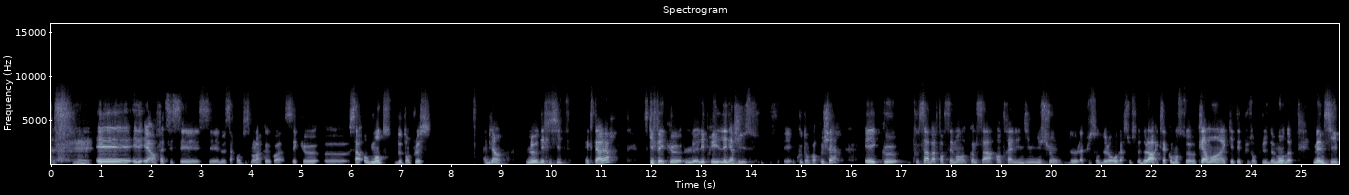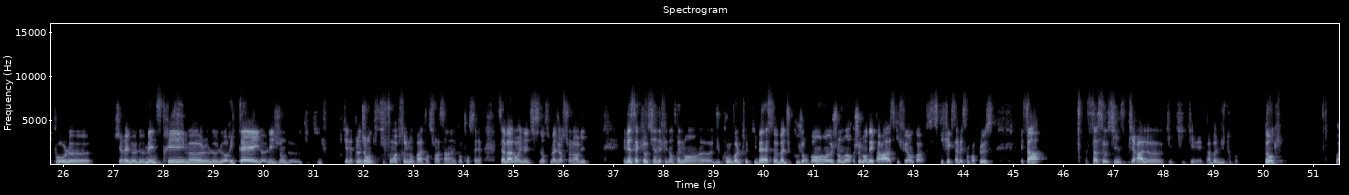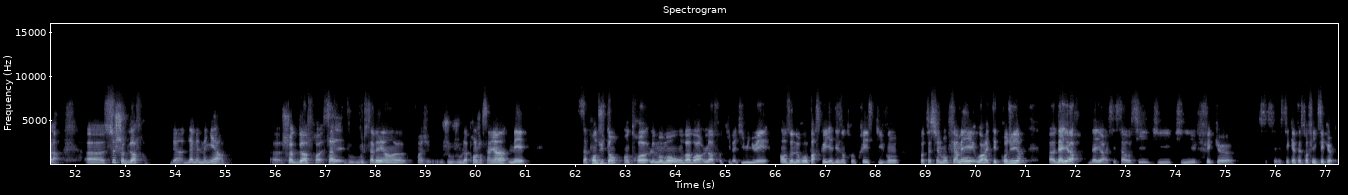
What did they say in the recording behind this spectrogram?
Et, en fait, c'est le serpent qui se mord la queue. C'est que euh, ça augmente d'autant plus eh bien, le déficit extérieur, ce qui fait que les prix, l'énergie coûte encore plus cher et que tout ça, bah forcément, comme ça entraîne une diminution de la puissance de l'euro versus le dollar et que ça commence euh, clairement à inquiéter de plus en plus de monde, même si pour le, le, mainstream, euh, le, retail, les gens de, qui, il y en a plein de gens qui, ne font absolument pas attention à ça, hein, et pourtant ça va avoir une incidence majeure sur leur vie eh bien, ça crée aussi un effet d'entraînement. Hein. Euh, du coup, on voit le truc qui baisse, bah, du coup, j'en vends, je m'en débarrasse, ce qui, fait ce qui fait que ça baisse encore plus. Et ça, ça c'est aussi une spirale euh, qui, n'est pas bonne du tout. Donc, voilà. ce choc d'offres, bien, de la même manière, choc d'offres, ça, vous, le savez, hein, je, je, vous l'apprends, j'en sais rien, mais ça prend du temps entre le moment où on va avoir l'offre qui va diminuer en zone euro parce qu'il y a des entreprises qui vont potentiellement fermer ou arrêter de produire. Euh, d'ailleurs, d'ailleurs, et c'est ça aussi qui, fait que c'est catastrophique, c'est que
